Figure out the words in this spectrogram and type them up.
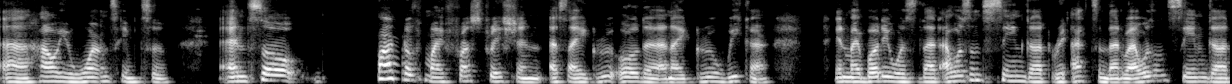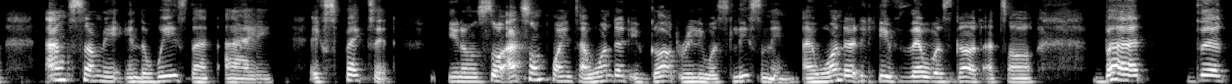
uh, how you want Him to. And so, part of my frustration as I grew older and I grew weaker in my body was that I wasn't seeing God react in that way. I wasn't seeing God answer me in the ways that I expected. You know, so at some point I wondered if God really was listening. I wondered if there was God at all. But the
